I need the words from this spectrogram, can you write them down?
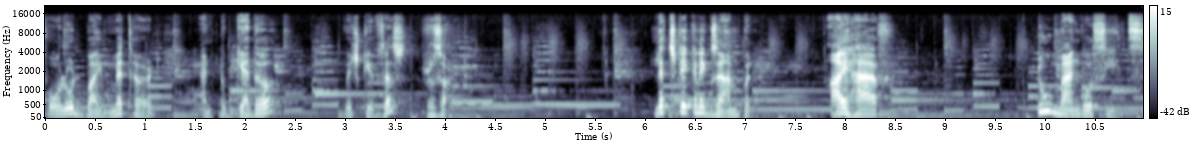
followed by method, and together, which gives us result. Let's take an example. I have two mango seeds,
